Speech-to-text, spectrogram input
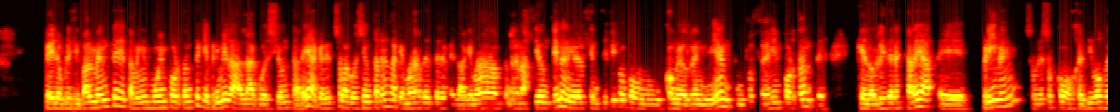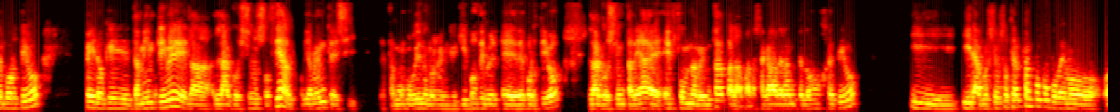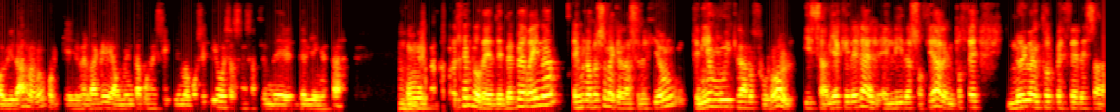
pero principalmente también es muy importante que prime la, cohesión tarea, que de hecho la cohesión tarea es la que más, la que más relación tiene a nivel científico con, el rendimiento. Entonces es importante que los líderes tareas eh, primen sobre esos objetivos deportivos, pero que también prime la, la cohesión social. Obviamente, si estamos moviéndonos en equipos eh, deportivos, la cohesión tarea es, fundamental para, sacar adelante los objetivos. Y, la cohesión social tampoco podemos olvidarla, ¿no? Porque es verdad que aumenta pues, ese clima positivo, esa sensación de, bienestar. En el caso, por ejemplo, de, Pepe Reina, es una persona que en la selección tenía muy claro su rol y sabía que él era el líder social, entonces no iba a entorpecer esa,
